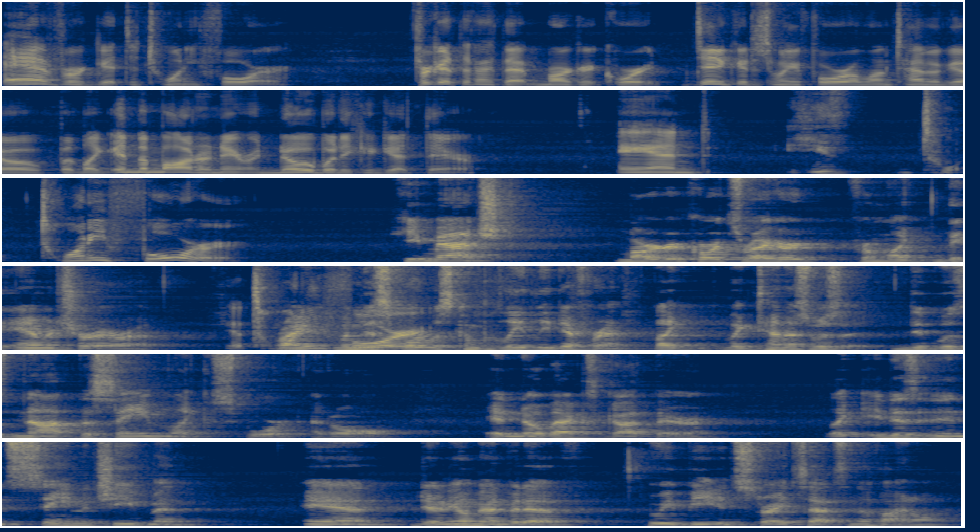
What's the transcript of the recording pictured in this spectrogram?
ever get to 24 forget the fact that Margaret Court did get to 24 a long time ago, but like in the modern era, nobody could get there. And he's tw- 24. He matched Margaret Court's record from like the amateur era. Yeah, 24. Right? When the sport was completely different. Like like tennis was it was not the same like sport at all. And Novak's got there. Like it is an insane achievement. And Daniil Medvedev, who he beat in straight sets in the final,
